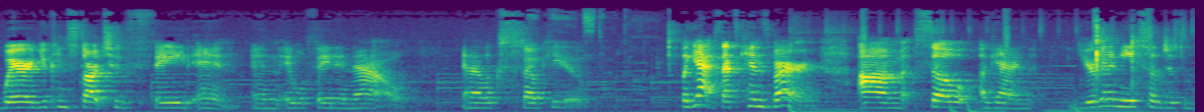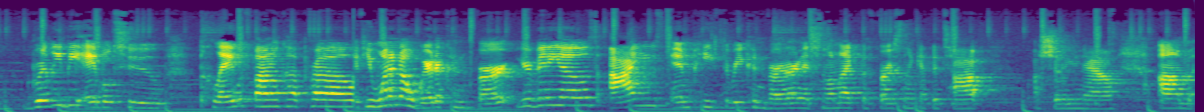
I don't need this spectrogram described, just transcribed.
where you can start to fade in and it will fade in now. And I look so cute. But yes, that's Ken Burns. Um, so again, you're gonna need to just really be able to play with Final Cut Pro. If you wanna know where to convert your videos, I use MP3 Converter and it's normally like the first link at the top. I'll show you now. Um,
